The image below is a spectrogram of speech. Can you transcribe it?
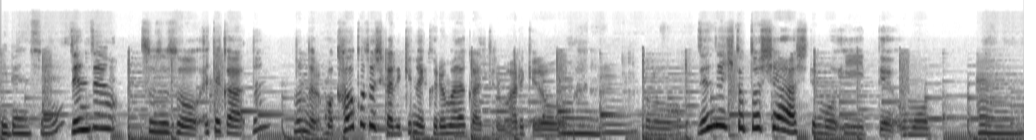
利便性？全然そうそうそう。えてかなんなんだろう、まあ、買うことしかできない車だからっていうのもあるけど、うん。うんその全然人とシェアしてもいいって思う。うん。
